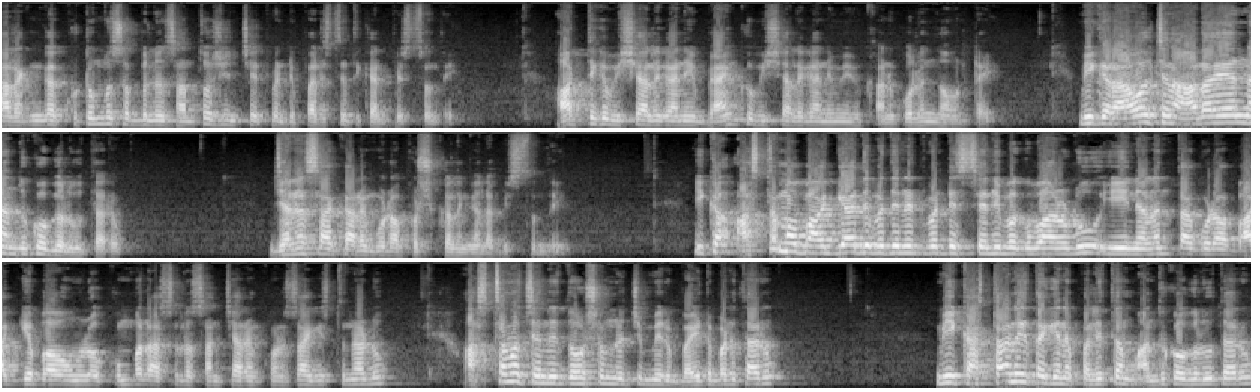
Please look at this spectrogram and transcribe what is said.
ఆ రకంగా కుటుంబ సభ్యులను సంతోషించేటువంటి పరిస్థితి కనిపిస్తుంది. ఆర్థిక విషయాలు కానీ బ్యాంకు విషయాలు కానీ మీకు అనుకూలంగా ఉంటాయి. మీకు రావాల్సిన ఆదాయాన్ని అందుకోగలుగుతారు. జనసాకారం కూడా పుష్కలంగా లభిస్తుంది. ఇక అష్టమ భాగ్యాధిపతి అయినటువంటి శని భగవానుడు ఈ నెలంతా కూడా భాగ్యభావంలో కుంభరాశిలో సంచారం కొనసాగిస్తున్నాడు. అష్టమ శని దోషం నుంచి మీరు బయటపడతారు. మీ కష్టానికి తగిన ఫలితం అందుకోగలుగుతారు.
